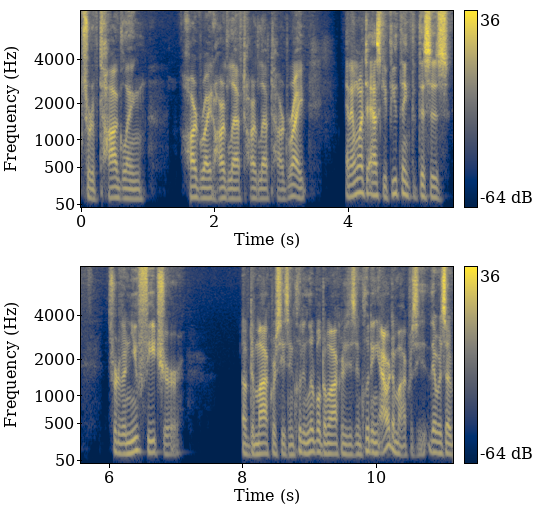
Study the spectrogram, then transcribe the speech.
sort of toggling hard right, hard left, hard left, hard right. And I wanted to ask you if you think that this is sort of a new feature of democracies, including liberal democracies, including our democracy. There was a,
